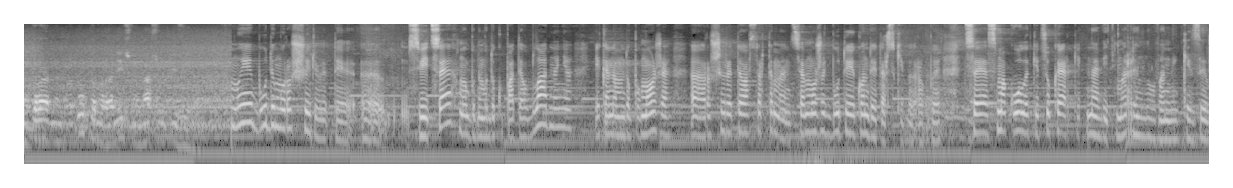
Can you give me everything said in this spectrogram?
натуральним продуктом, органічним нашим кизилом. Ми будемо розширювати е, свій цех, ми будемо докупати обладнання, яке нам допоможе е, розширити асортимент. Це можуть бути і кондитерські вироби, це смаколики, цукерки, навіть маринований кизил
